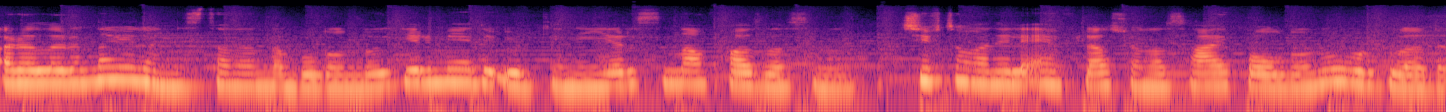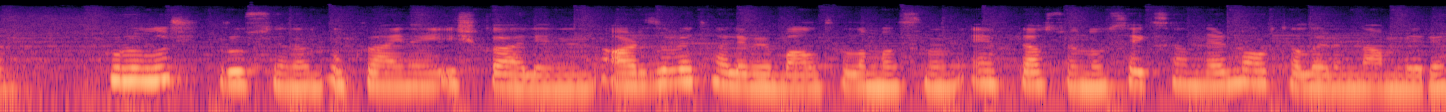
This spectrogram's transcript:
Aralarında Yunanistan'ın da bulunduğu 27 ülkenin yarısından fazlasının çift haneli enflasyona sahip olduğunu vurguladı. Kuruluş, Rusya'nın Ukrayna'yı işgalinin arzı ve talebi baltalamasının enflasyonu 80'lerin ortalarından beri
